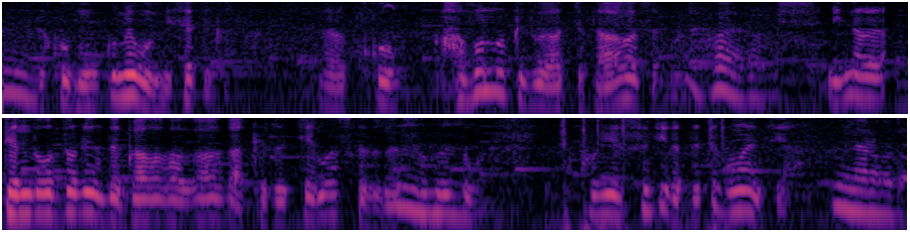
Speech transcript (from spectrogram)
うん。でこう木目も見せてからこう刃物傷があっちゃダメですよこれ。はいはい。みんな電動ドリルでガガガガガ削っちゃいますけどね、うんそうするとこういう筋が出てこないんですよ。なるほど。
